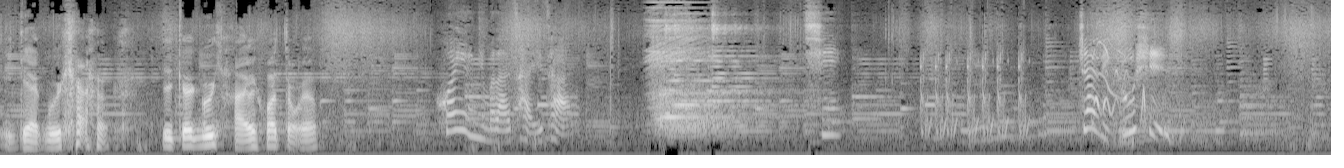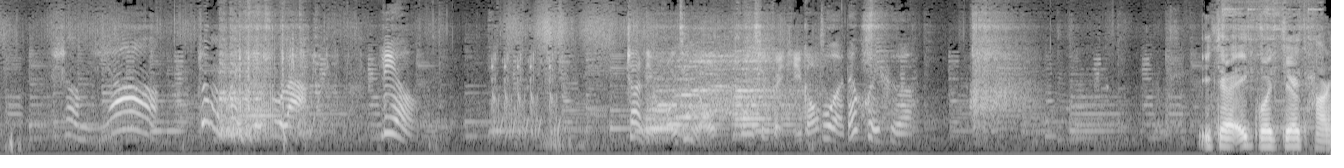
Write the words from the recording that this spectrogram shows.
你干一个鬼才，花走了。欢迎你们来踩一踩。七，占领都市。什么呀？这么快结束六，占领黄金楼，通行费提高。我的回合。一个一国皆残，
